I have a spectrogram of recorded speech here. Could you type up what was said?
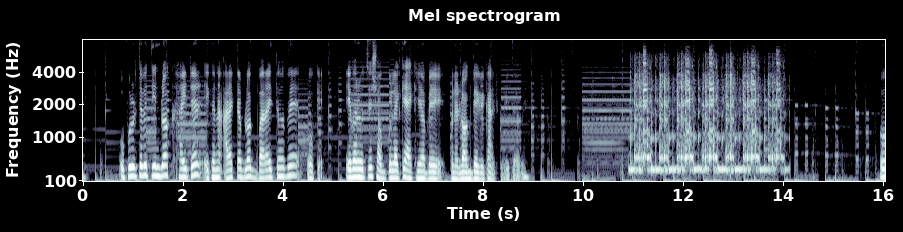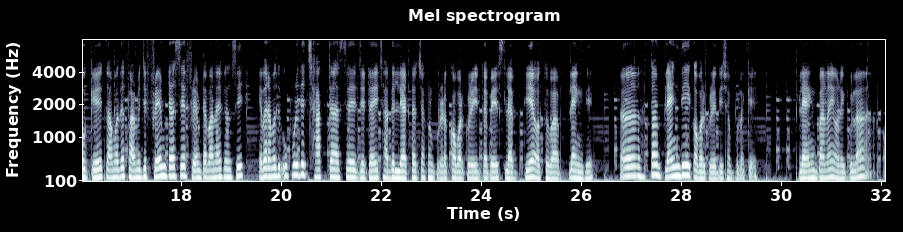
উপরে উঠতে হবে তিন ব্লক হাইটের এখানে আরেকটা ব্লক বাড়াইতে হবে। ওকে এবার হচ্ছে সবগুলাকে একইভাবে মানে লক দিয়ে কানেক্ট করে দিতে হবে। ওকে তো আমাদের ফার্মের যে ফ্রেমটা আছে ফ্রেমটা বানায় ফেলছি। এবার আমাদের উপরে যে ছাদটা আছে, যেটাই ছাদের লেয়ারটা হচ্ছে এখন পুরোটা কভার করে দিতে হবে স্ল্যাব দিয়ে অথবা প্ল্যাং দিয়ে। তো আমি প্ল্যাং দিয়ে কভার করে দিই সবগুলাকে। প্ল্যাঙ্ক বানাই অনেকগুলা,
